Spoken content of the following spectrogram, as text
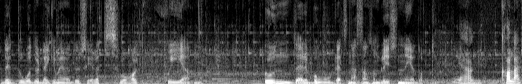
Det är då du lägger med dig. Du ser ett svagt sken under bordet nästan som lyser nedåt. Jag kollar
